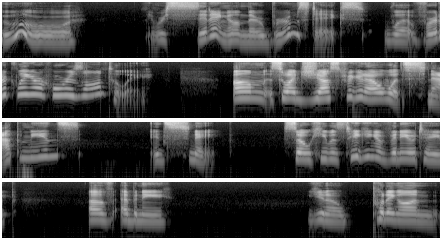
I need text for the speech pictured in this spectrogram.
Ooh, they were sitting on their broomsticks. What, vertically or horizontally? Um, so I just figured out what snap means. It's Snape. So he was taking a videotape of Ebony, you know, putting on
